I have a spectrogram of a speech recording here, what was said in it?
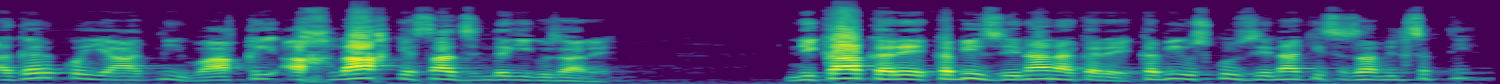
اگر کوئی آدمی واقعی اخلاق کے ساتھ زندگی گزارے، نکاح کرے، کبھی زنا نہ کرے، کبھی اس کو زنا کی سزا مل سکتی ہے؟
